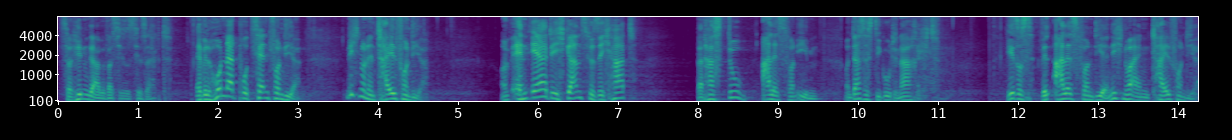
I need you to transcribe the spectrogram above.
zur Hingabe, was Jesus hier sagt. Er will 100 Prozent von dir. Nicht nur einen Teil von dir. Und wenn er dich ganz für sich hat, dann hast du alles von ihm. Und das ist die gute Nachricht. Jesus will alles von dir, nicht nur einen Teil von dir.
